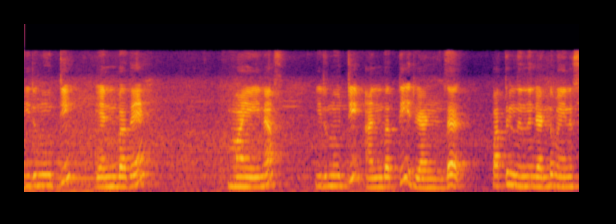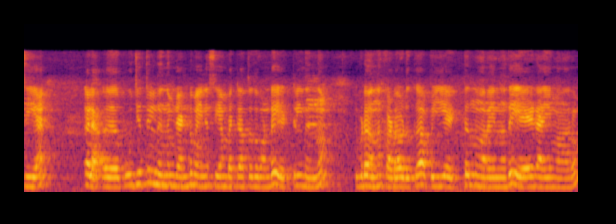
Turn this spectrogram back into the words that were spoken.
ഇരുന്നൂറ്റി എൺപത് മൈനസ് ഇരുന്നൂറ്റി അൻപത്തി രണ്ട്. പത്തിൽ നിന്നും രണ്ട് മൈനസ് ചെയ്യാൻ അല്ല പൂജ്യത്തിൽ നിന്നും രണ്ട് മൈനസ് ചെയ്യാൻ പറ്റാത്തത് കൊണ്ട് എട്ടിൽ നിന്നും ഇവിടെ ഒന്ന് കടം എടുക്കുക. അപ്പോൾ ഈ എട്ട് എന്ന് പറയുന്നത് ഏഴായി മാറും.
